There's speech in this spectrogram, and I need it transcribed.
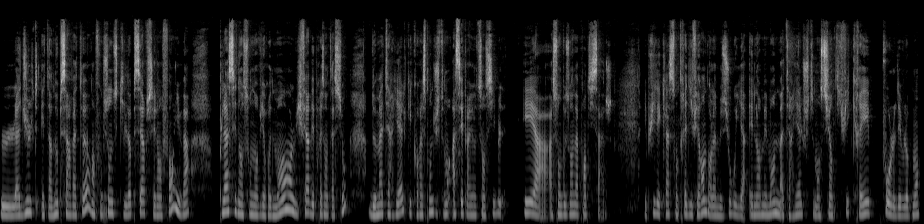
L'adulte est un observateur, en fonction de ce qu'il observe chez l'enfant, il va placer dans son environnement, lui faire des présentations de matériel qui correspondent justement à ses périodes sensibles et à, son besoin d'apprentissage. Et puis les classes sont très différentes dans la mesure où il y a énormément de matériel justement scientifique créé pour le développement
